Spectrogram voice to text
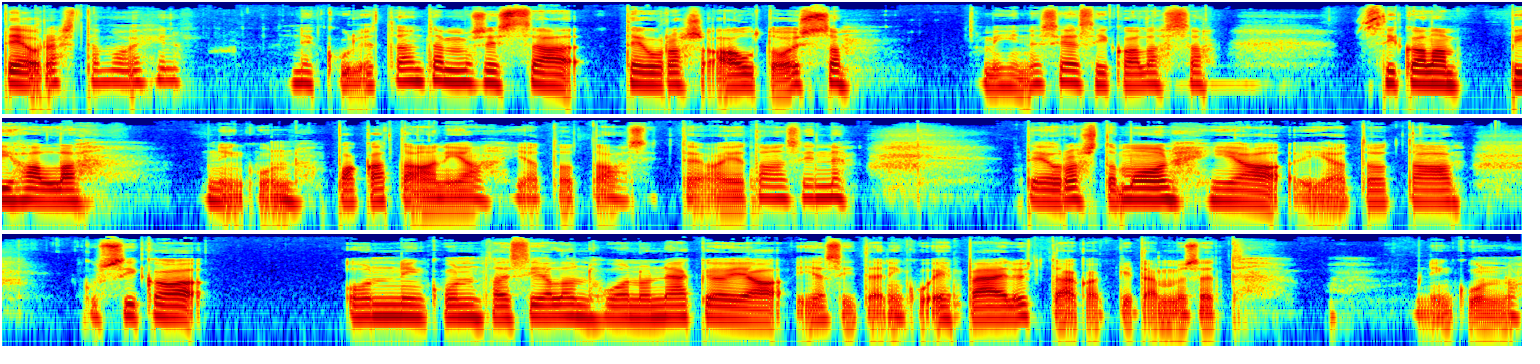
teurastamoihin? Ne kuljetetaan tämmöisissä teurasautoissa, mihin ne siellä Sikalassa, Sikalan pihalla niin kuin pakataan ja, ja tota, sitten ajetaan sinne teurastamoon. Ja, ja tota, kun sika on niin kuin, tai siellä on huono näkö ja, ja sitä niin kuin epäilyttää kaikki tämmöiset niin kuin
